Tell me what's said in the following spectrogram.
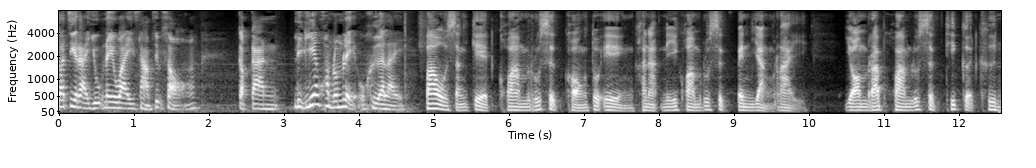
กอจิรายุในวัยสามสิบสองกับการหลีกเลี่ยงความล้มเหลวคืออะไร เฝ้าสังเกตความรู้สึกของตัวเอง ขณะนี้ความรู้สึกเป็นอย่างไร ยอมรับความรู้สึกที่เกิดขึ้น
